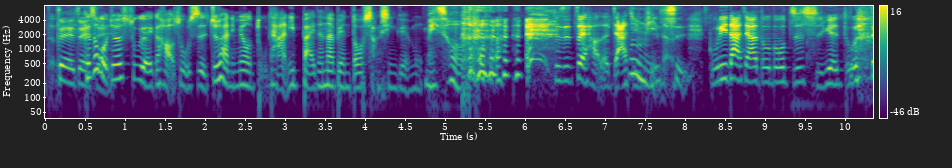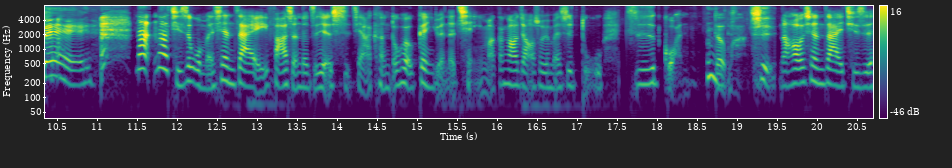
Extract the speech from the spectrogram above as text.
的。对对，可是我觉得得书有一个好处是，就算你没有读它，你摆在那边都赏心悦目，没错，就是最好的家具品嗯，了。是鼓励大家多多支持阅读。对，那那其实我们现在发生的这些事件啊，可能都会有更远的前因嘛。刚刚讲说原本是读资管的嘛，是然后现在其实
